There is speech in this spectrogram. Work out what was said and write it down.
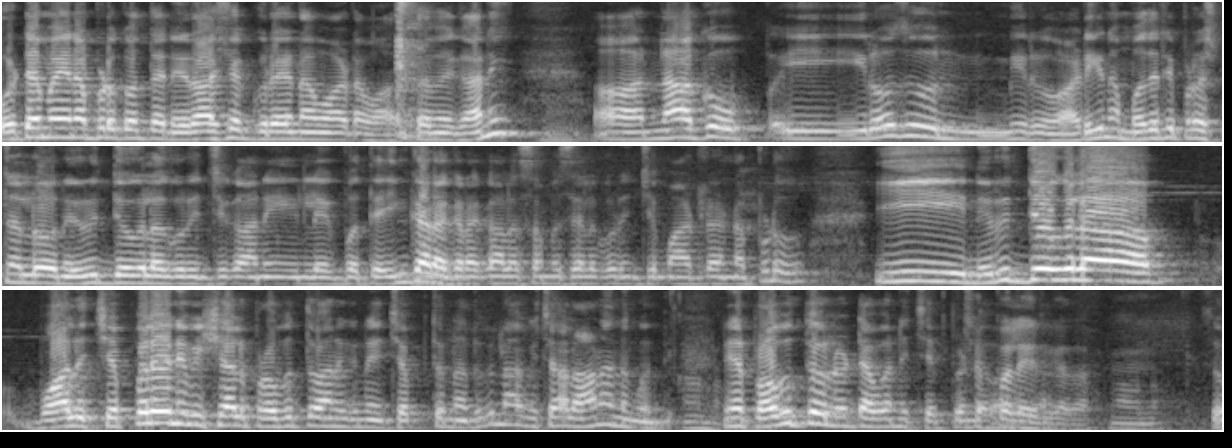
ఓటమైనప్పుడు కొంత నిరాశకు గురైన మాట వాస్తవమే కానీ నాకు ఈ ఈరోజు మీరు అడిగిన మొదటి ప్రశ్నలో నిరుద్యోగుల గురించి కానీ లేకపోతే ఇంకా రకరకాల సమస్యల గురించి మాట్లాడినప్పుడు ఈ నిరుద్యోగుల వాళ్ళు చెప్పలేని విషయాలు ప్రభుత్వానికి నేను చెప్తున్నందుకు నాకు చాలా ఆనందంగా ఉంది నేను ప్రభుత్వంలో ఉంటే అవన్నీ చెప్పిండే చెప్పలేదు కదా. సో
